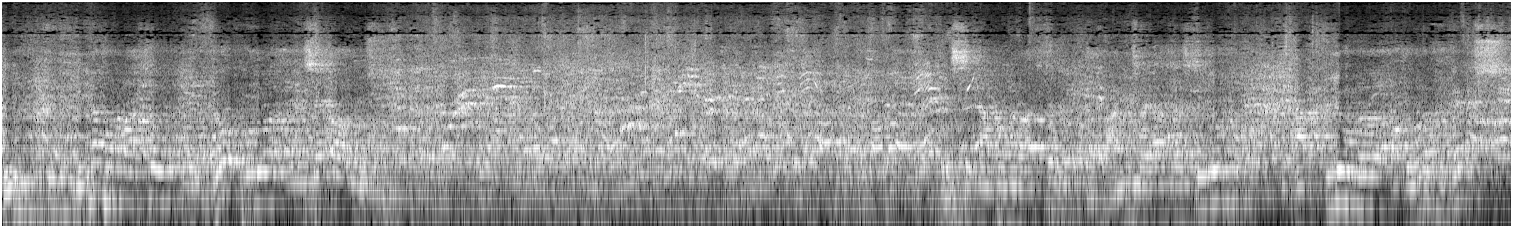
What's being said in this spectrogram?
Næste kamp på nummer 2 er drenge 53 kilo. Kamp 498.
